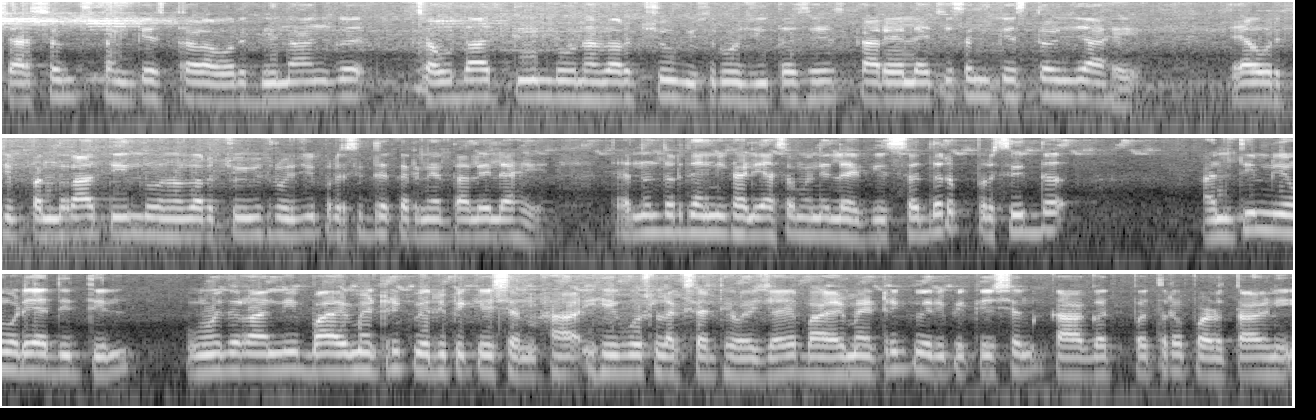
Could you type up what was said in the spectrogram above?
शासन संकेतस्थळावर दिनांक चौदा तीन दोन हजार चोवीस रोजी तसेच कार्यालयाचे संकेतस्थळ जे आहे त्यावरती पंधरा तीन दोन हजार चोवीस रोजी प्रसिद्ध करण्यात आलेले आहे. त्यानंतर त्यांनी खाली असं म्हणलेलं आहे की सदर प्रसिद्ध अंतिम निवड यादीतील उमेदवारांनी बायोमेट्रिक व्हेरिफिकेशन हा ही गोष्ट लक्षात ठेवायची आहे. बायोमेट्रिक व्हेरिफिकेशन कागदपत्र पडताळणी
